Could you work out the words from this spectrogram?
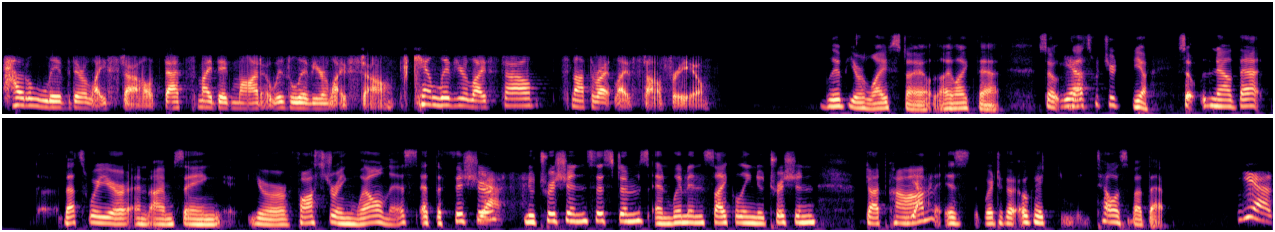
how to live their lifestyle. That's my big motto is live your lifestyle. If you can't live your lifestyle, it's not the right lifestyle for you live your lifestyle. I like that. So yeah. that's what you're. Yeah. So now that that's where you're, and I'm saying you're fostering wellness at the Fisher yes. Nutrition Systems and Women's Cycling Nutrition.com yes. is where to go. Okay, tell us about that. Yeah.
